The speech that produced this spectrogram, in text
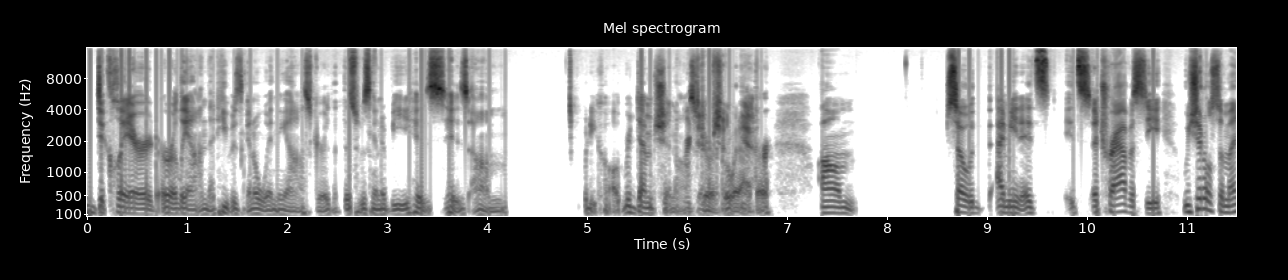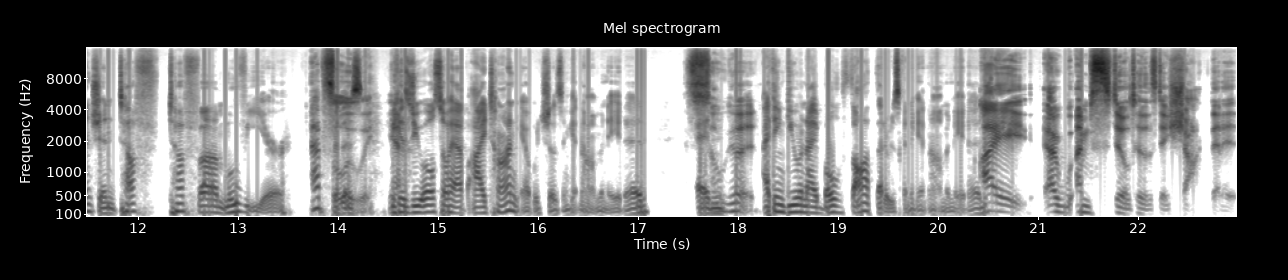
declared early on that he was going to win the Oscar. That this was going to be his his um, what do you call it, redemption Oscar Redemption, or yeah. whatever. Um, so I mean, it's it's a travesty. We should also mention tough tough uh, movie year absolutely, yeah, because you also have I Tonya, which doesn't get nominated. so and- good. I think you and I both thought that it was going to get nominated. I, I I'm still to this day shocked that it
